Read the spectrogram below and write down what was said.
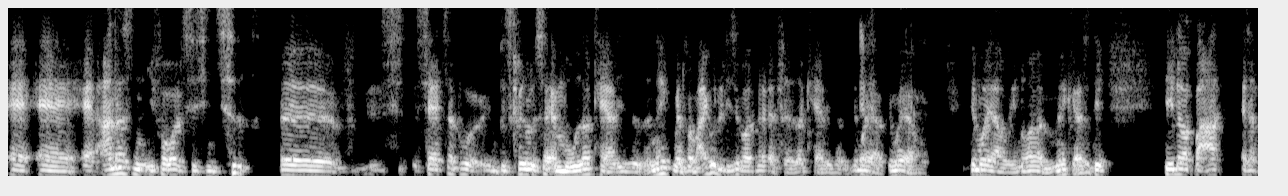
at, at, at, Andersen i forhold til sin tid øh, satte sig på en beskrivelse af moderkærligheden. Ikke? Men for mig kunne det lige så godt være faderkærligheden. Det må, jeg, det må, jeg, det må jeg jo indrømme. Ikke? Altså, det, det er nok bare, altså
